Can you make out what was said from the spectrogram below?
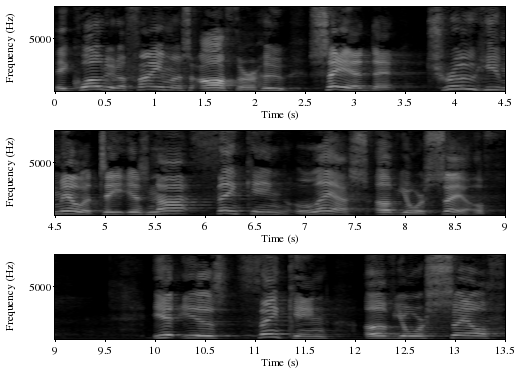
he quoted a famous author who said that true humility is not thinking less of yourself, it is thinking of yourself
